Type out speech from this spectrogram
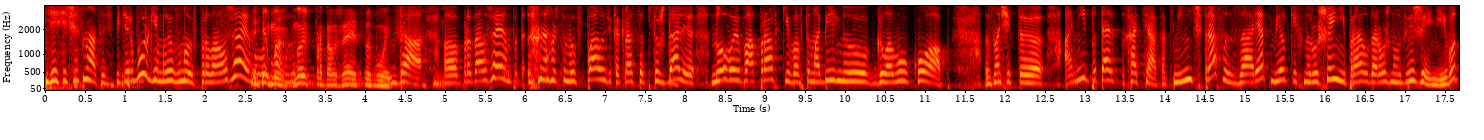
10.16 в Петербурге. Мы вновь продолжаем. И мы вновь продолжает собой. Да, э, продолжаем, потому что мы в паузе как раз обсуждали новые поправки в автомобильную главу КОАП. Значит, э, они пытают, хотят отменить штрафы за ряд мелких нарушений правил дорожного движения. И вот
